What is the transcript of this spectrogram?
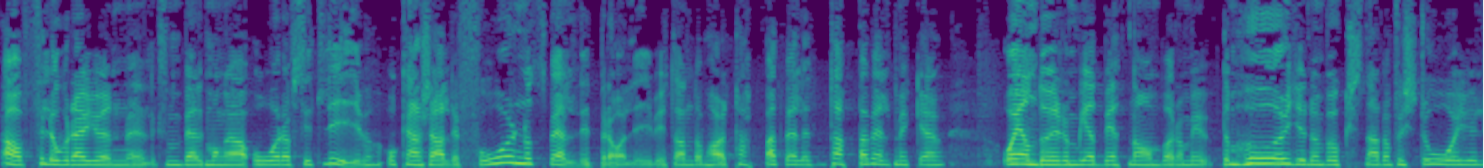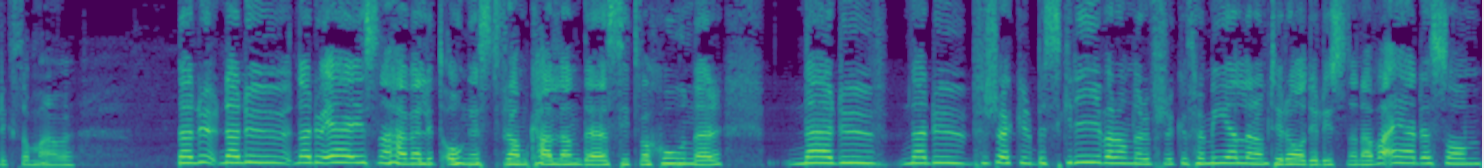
ja, förlorar ju en, liksom väldigt många år av sitt liv och kanske aldrig får något väldigt bra liv, utan de har tappat väldigt, tappat väldigt mycket. Och ändå är de medvetna om vad de är. De hör ju de vuxna, de förstår ju liksom eh, när du, när, du, när du är i såna här väldigt ångestframkallande situationer, när du, när du försöker beskriva dem, när du försöker förmedla dem till radiolyssnarna, vad är det som,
